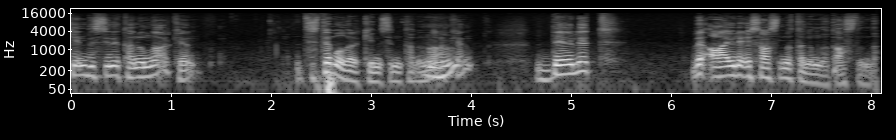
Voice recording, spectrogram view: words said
kendisini tanımlarken sistem olarak kendisini tanımlarken devlet ve aile esasında tanımladı aslında.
